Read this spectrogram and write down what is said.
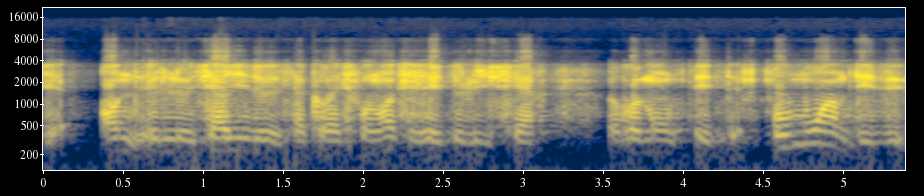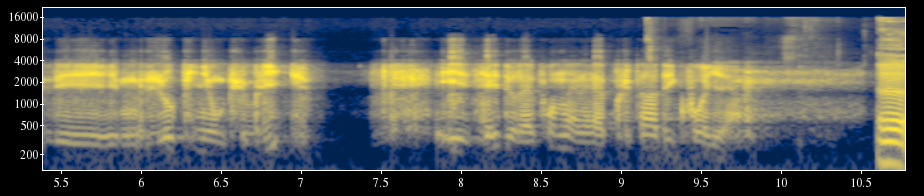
le service de sa correspondance essaie de lui faire remonter au moins des, l'opinion publique et essaie de répondre à la plupart des courriers. Euh,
